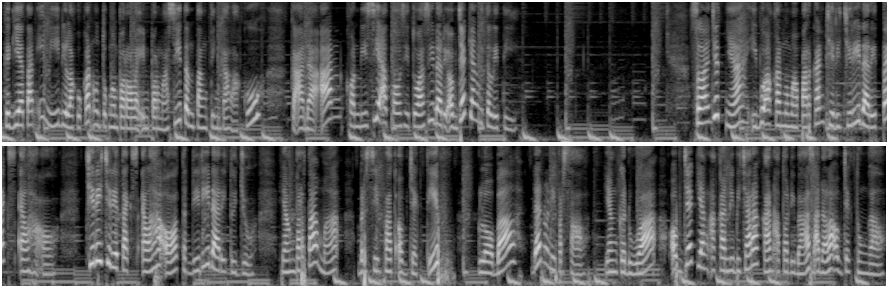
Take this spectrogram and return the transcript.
Kegiatan ini dilakukan untuk memperoleh informasi tentang tingkah laku, keadaan, kondisi atau situasi dari objek yang diteliti. Selanjutnya, Ibu akan memaparkan ciri-ciri dari teks LHO. Ciri-ciri teks LHO terdiri dari tujuh. Yang pertama, bersifat objektif, global, dan universal. Yang kedua, objek yang akan dibicarakan atau dibahas adalah objek tunggal.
